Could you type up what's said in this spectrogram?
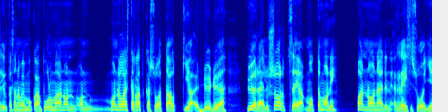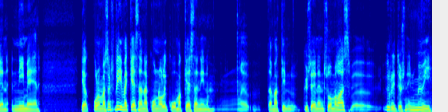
Ilta-Sanomien mukaan pulmaan on, on monenlaista ratkaisua, talkkia, dödöä, pyöräilyshortseja, mutta moni vannoo näiden reisisuojien nimeen. Ja kuulemma esimerkiksi viime kesänä, kun oli kuuma kesä, niin äh, tämäkin kyseinen suomalaisyritys niin myi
